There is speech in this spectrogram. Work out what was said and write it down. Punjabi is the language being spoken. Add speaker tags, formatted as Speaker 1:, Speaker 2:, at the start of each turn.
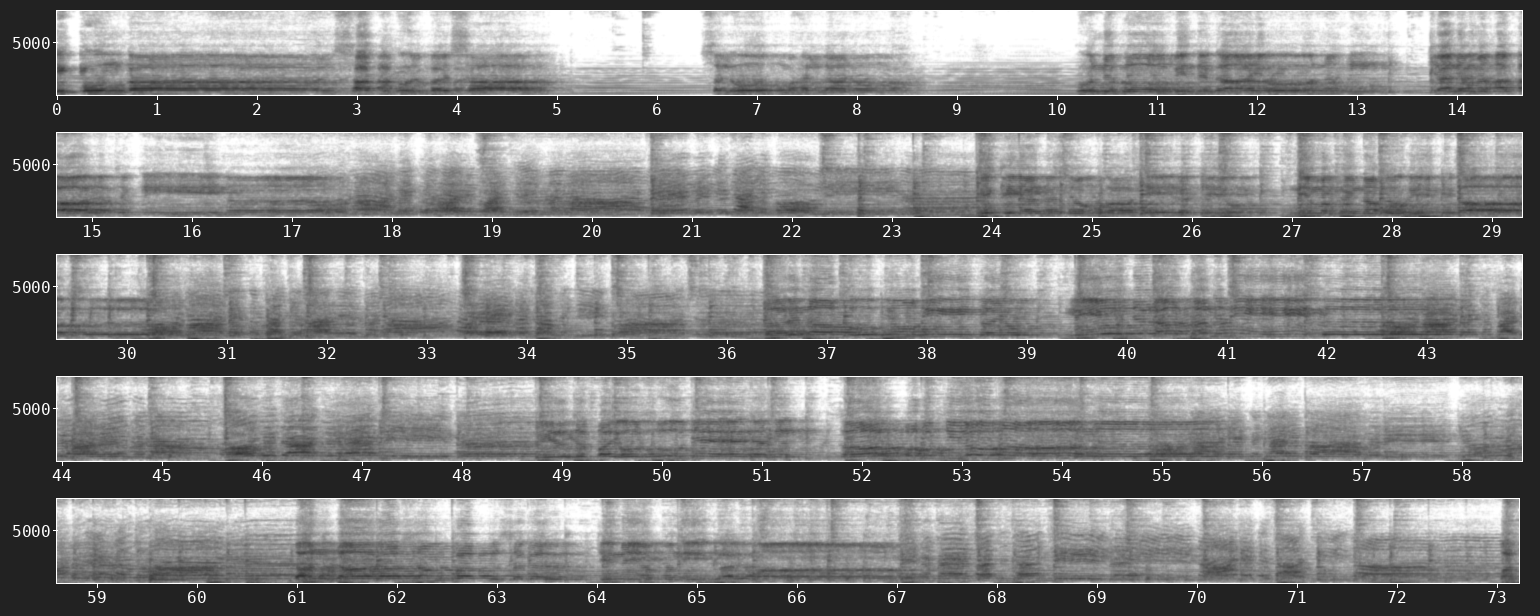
Speaker 1: ਇੱਕ ਓੰਕਾਰ ਸਤਿਗੁਰ ਪ੍ਰਸਾਦ ਸਲੋਕ ਮਹੱਲਾ ਨੌਵਾਂ। ਗੁਣ ਗੋਬਿੰਦ ਗਾਇਓ ਨਹੀਂ ਜਨਮ ਅਕਾਰਥ ਕੀ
